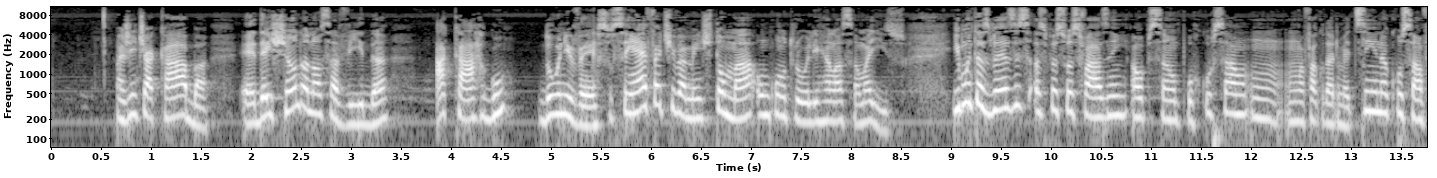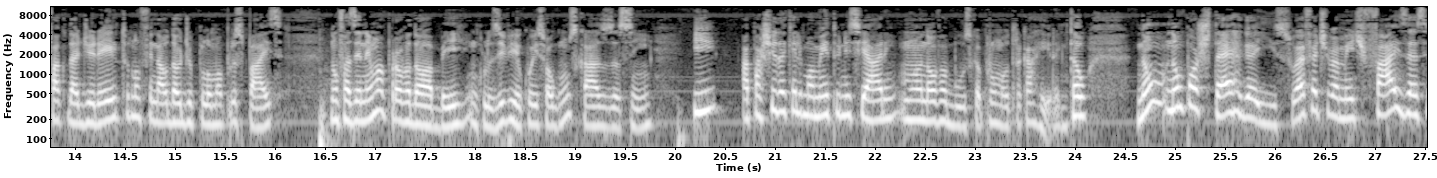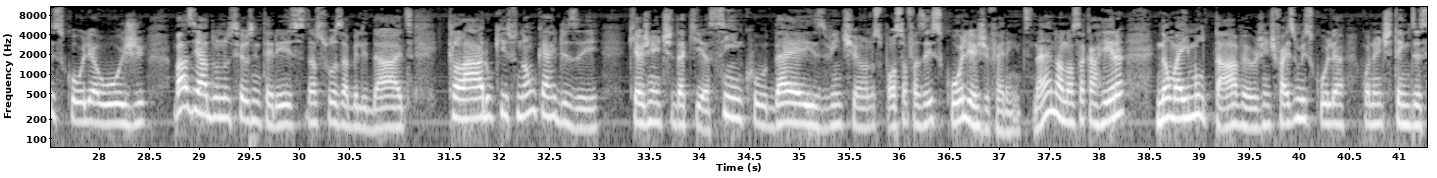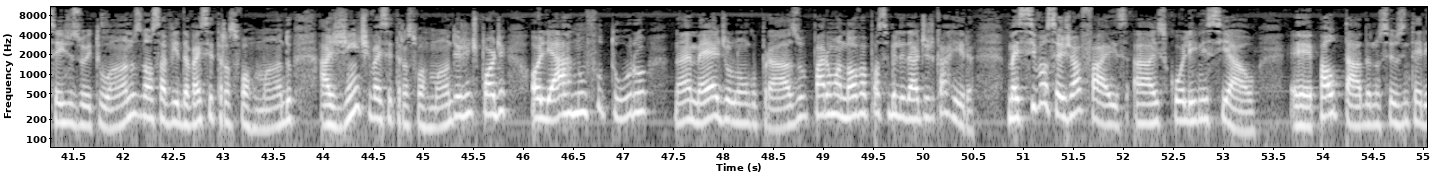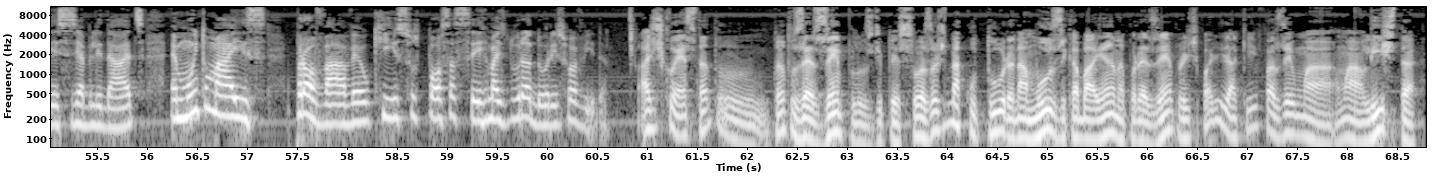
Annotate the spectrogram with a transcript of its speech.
a gente acaba é, deixando a nossa vida a cargo do universo sem efetivamente tomar um controle em relação a isso. E muitas vezes as pessoas fazem a opção por cursar um, uma faculdade de medicina, cursar uma faculdade de direito, no final dar o diploma para os pais, não fazer nenhuma prova da OAB, inclusive eu conheço alguns casos assim, e a partir daquele momento iniciarem uma nova busca para uma outra carreira. Então, não, não posterga isso, efetivamente faz essa escolha hoje, baseado nos seus interesses, nas suas habilidades. Claro que isso não quer dizer que a gente daqui a 5, 10, 20 anos possa fazer escolhas diferentes, né? Na nossa carreira não é imutável, a gente faz uma escolha quando a gente tem 16, 18 anos, nossa vida vai se transformando, a gente vai se transformando e a gente pode olhar num futuro, né, médio, longo prazo, para uma nova possibilidade de carreira. Mas se você já faz a escolha inicial é, pautada nos seus interesses e habilidades, é muito mais provável que isso possa ser mais duradouro em sua vida. A gente conhece tanto, tantos exemplos de pessoas, hoje na cultura, na música baiana, por exemplo, a gente pode aqui fazer uma, uma lista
